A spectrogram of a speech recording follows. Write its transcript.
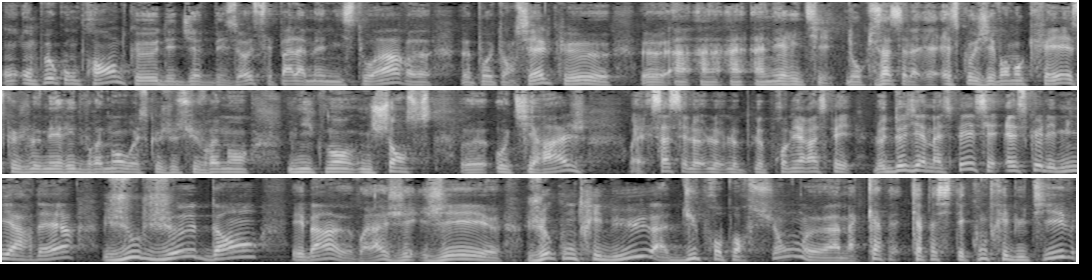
on, peut comprendre que des Jeff Bezos, c'est pas la même histoire potentielle que un un héritier. Donc ça, c'est est-ce que j'ai vraiment créé? Est-ce que je le mérite vraiment Ou est-ce que je suis vraiment uniquement une chance euh, au tirage? Ça, c'est le, premier aspect. Le deuxième aspect, c'est est-ce que les milliardaires jouent le jeu dans, eh ben, euh, voilà, euh, je contribue à due proportion euh, à ma capacité contributive,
